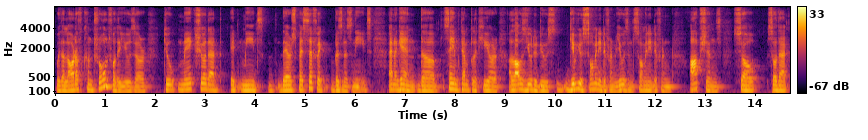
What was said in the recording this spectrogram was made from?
with a lot of control for the user to make sure that it meets their specific business needs. And again, the same template here allows you to do give you so many different views and so many different options so so that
